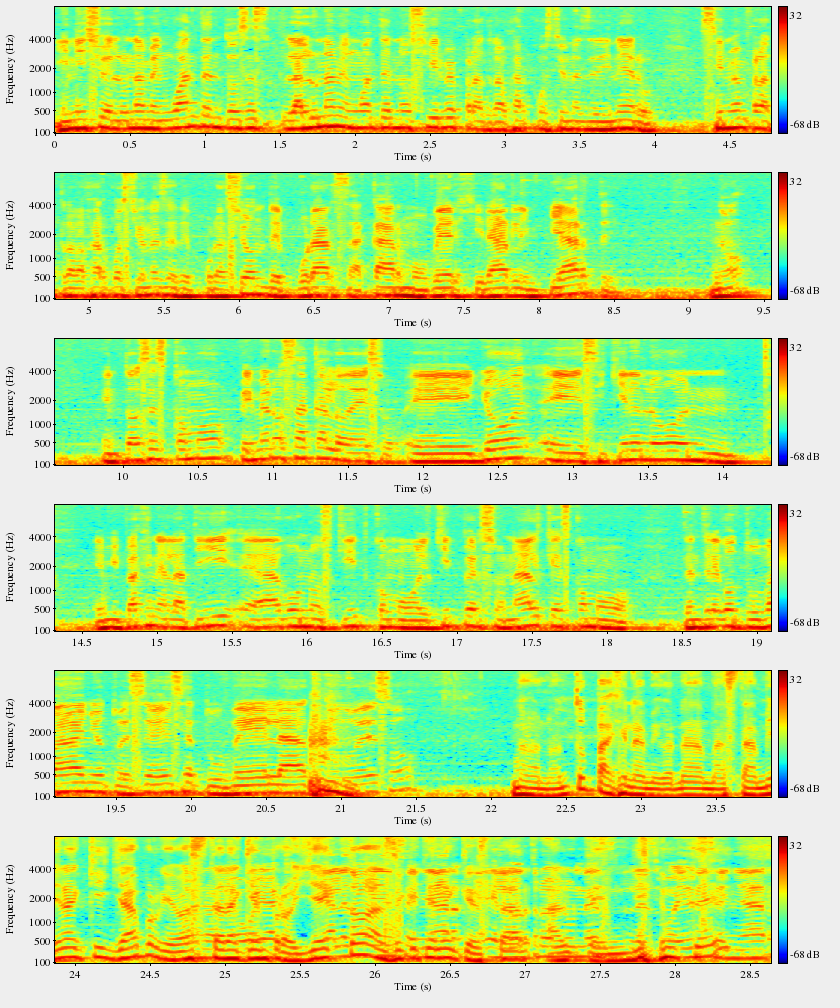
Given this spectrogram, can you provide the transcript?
inicio de luna menguante, entonces la luna menguante no sirve para trabajar cuestiones de dinero, sirven para trabajar cuestiones de depuración, depurar, sacar, mover, girar, limpiarte, ¿no? Entonces, ¿cómo? Primero sácalo de eso. Eh, yo, eh, si quieren, luego en, en mi página de la ti eh, hago unos kits como el kit personal, que es como te entrego tu baño, tu esencia, tu vela, todo eso. No, no en tu página, amigo, nada más. También aquí ya, porque vas a estar aquí en proyecto, así que tienen que estar el otro al lunes pendiente. les voy a enseñar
